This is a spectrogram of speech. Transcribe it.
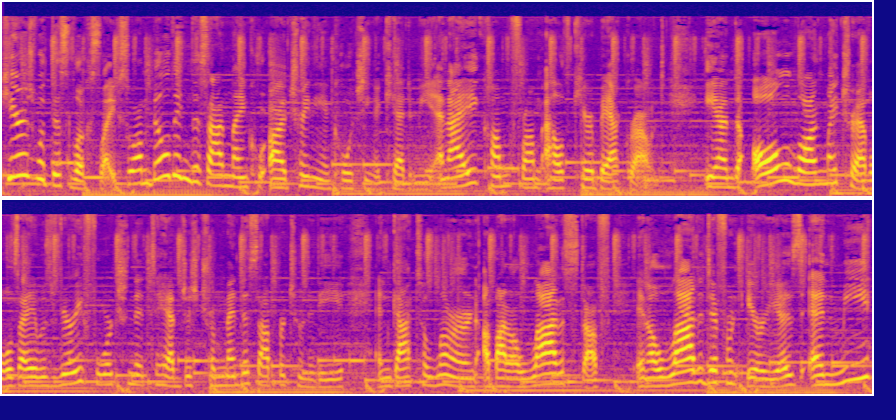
here's what this looks like. So I'm building this online co- uh, training and coaching academy, and I come from a healthcare background. And all along my travels, I was very fortunate to have just tremendous opportunity and got to learn about a lot of stuff in a lot of different areas. And me,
